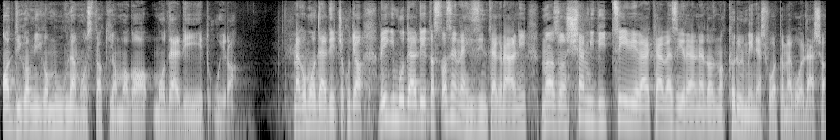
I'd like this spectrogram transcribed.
addig, amíg a Moog nem hozta ki a maga Model D-jét újra meg a Model D, csak ugye a régi Model D-t azt azért nehéz integrálni, mert azon semmi díj CV-vel kell vezérelned, aznak körülményes volt a megoldása.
